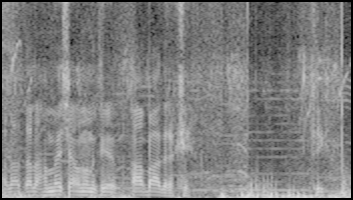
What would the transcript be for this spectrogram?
اللہ تعالیٰ ہمیشہ ان آباد رکھے ٹھیک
